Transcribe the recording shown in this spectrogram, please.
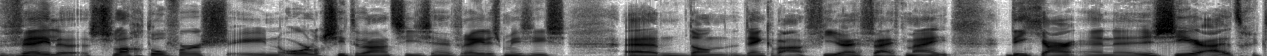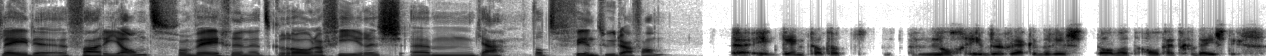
vele slachtoffers in oorlogssituaties en vredesmissies, uh, dan denken we aan 4 en 5 mei. Dit jaar een uh, zeer uitgeklede variant vanwege het coronavirus. Um, ja, wat vindt u daarvan? ik denk dat het nog indrukwekkender is dan het altijd geweest is.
